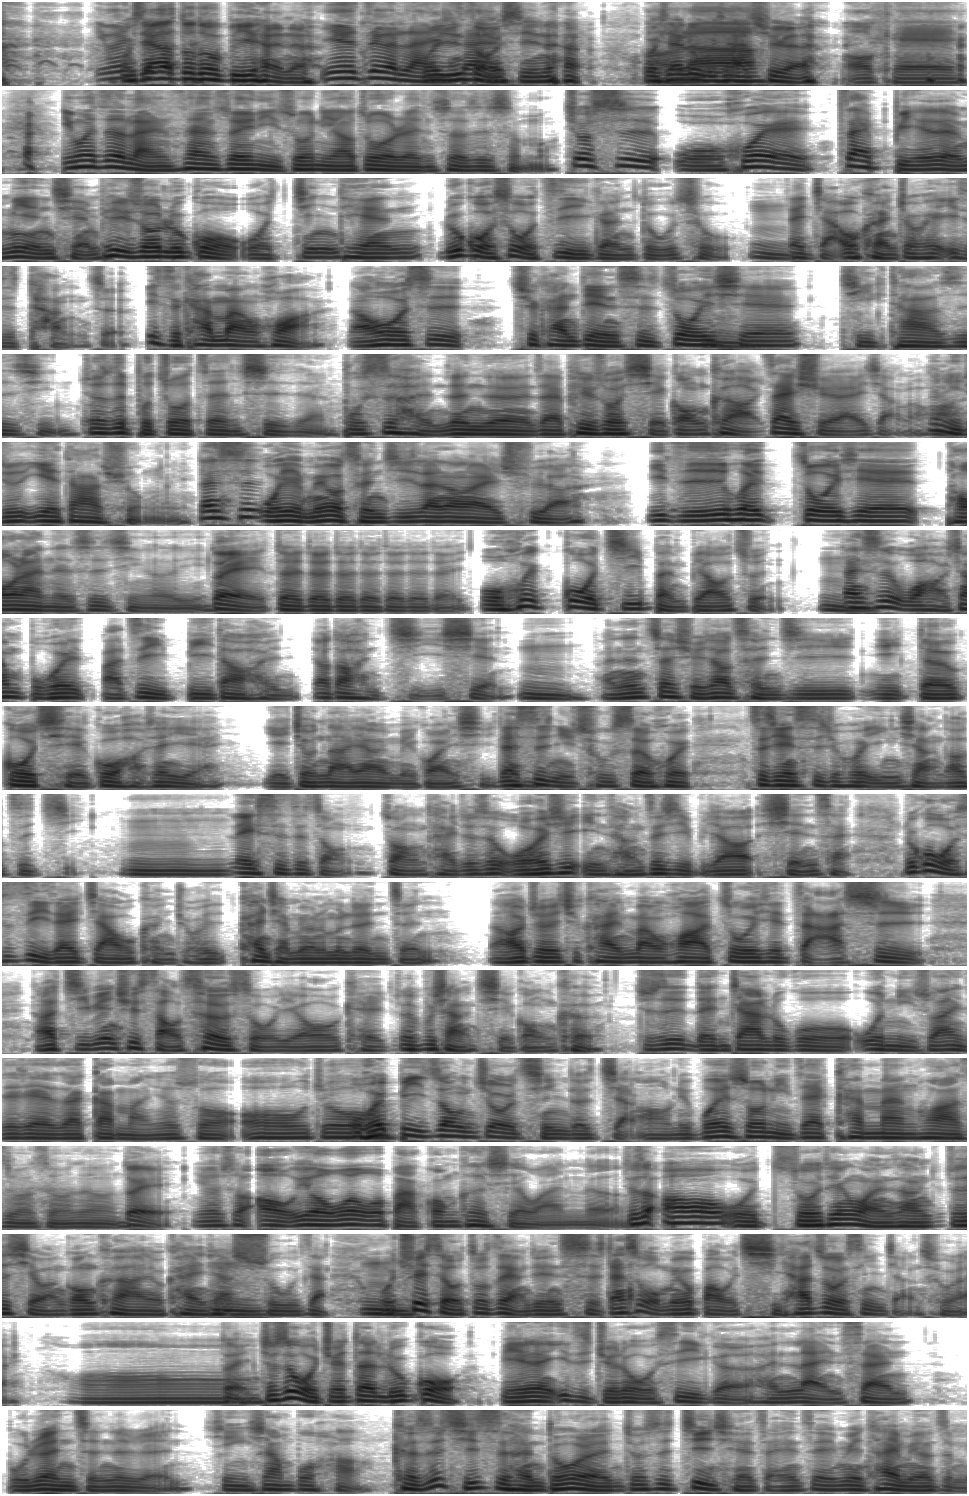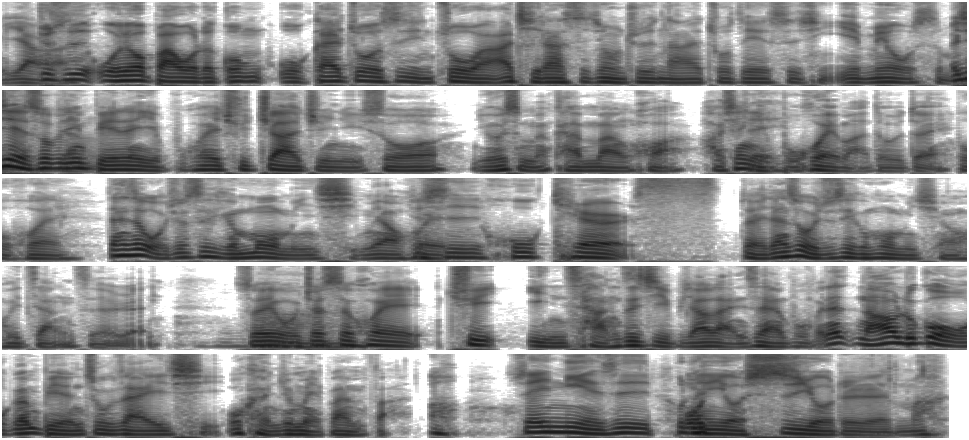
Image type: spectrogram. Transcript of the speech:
因为、这个、我现在要咄咄逼人了，因为这个懒散我已经走心了，我现在录不下去了。OK，因为这个懒散，所以你说你要做的人设是什么？就是我会在别人面前，譬如说，如果我今天如果是我自己一个人独处，嗯，在家，我可能就会一直躺着，一直看漫画，然后或是去看电视，做一些、嗯、其他的事情，就是不做正事的，不是很认真的在，譬如说写功课啊，在学来讲的话，那你就是叶大雄哎、欸，但是我也没有成绩烂到哪里去啊。你只是会做一些偷懒的事情而已。对对对对对对对对，我会过基本标准，嗯、但是我好像不会把自己逼到很要到很极限。嗯，反正在学校成绩你得过且过，好像也也就那样也没关系。但是你出社会这件事就会影响到自己。嗯，类似这种状态，就是我会去隐藏自己比较闲散。如果我是自己在家，我可能就会看起来没有那么认真，然后就会去看漫画，做一些杂事。然后，即便去扫厕所也 OK，就是不想写功课。就是人家如果问你说、啊、你在家在干嘛，你就说哦，就我会避重就轻的讲哦，你不会说你在看漫画什么什么什么。对，你就说哦，哟，我我把功课写完了。就是哦，我昨天晚上就是写完功课啊，有看一下书这样。嗯、我确实有做这两件事，但是我没有把我其他做的事情讲出来。哦，对，就是我觉得如果别人一直觉得我是一个很懒散。不认真的人，形象不好。可是其实很多人就是尽情的展现这一面，他也没有怎么样、啊。就是我有把我的工，我该做的事情做完，而、啊、其他事情我就是拿来做这些事情，也没有什么。而且说不定别人也不会去 judge 你说你为什么要看漫画，好像也不会嘛，对，对不对？不会。但是我就是一个莫名其妙会，就是 who cares？对，但是我就是一个莫名其妙会这样子的人，所以我就是会去隐藏自己比较懒散的部分。那然后如果我跟别人住在一起，我可能就没办法哦。所以你也是不能有室友的人吗？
